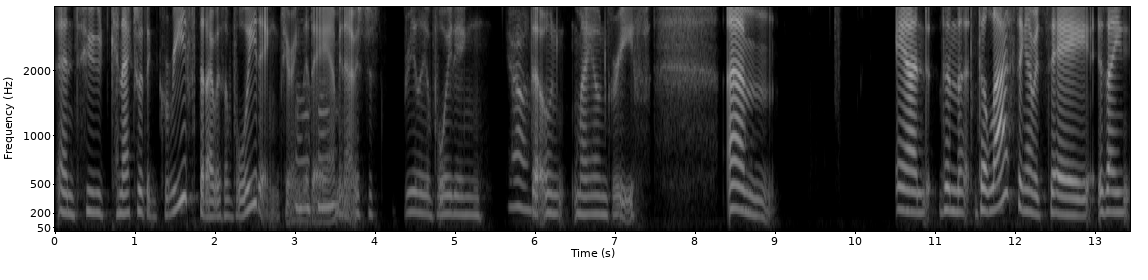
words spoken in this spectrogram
and to connect with the grief that I was avoiding during the day. I mean, I was just really avoiding Yeah. the own my own grief. Um and then the the last thing I would say is I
